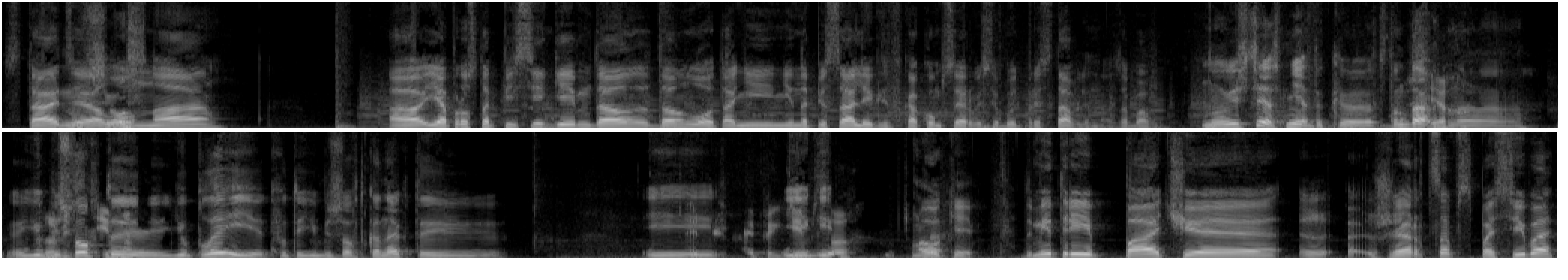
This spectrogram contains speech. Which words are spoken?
стадия, ну, Луна... А я просто PC Game Download, они не написали, в каком сервисе будет представлено. Забавно. Ну, естественно, нет, так э, стандартно. Ubisoft, и Uplay, тут и Ubisoft Connect и... И... Epic, Epic Games Окей. Okay. Дмитрий Пачежерцев, спасибо.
